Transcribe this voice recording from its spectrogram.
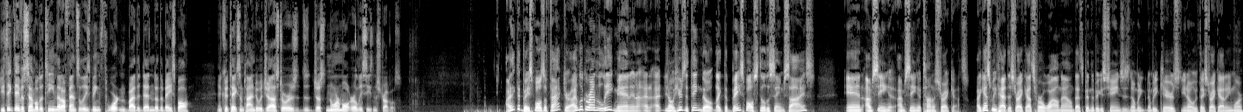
Do you think they've assembled a team that offensively is being thwarted by the dead end of the baseball and could take some time to adjust, or is it just normal early season struggles? I think the baseball is a factor. I look around the league, man, and I, I, you know, here's the thing though, like the baseball's still the same size, and I'm seeing I'm seeing a ton of strikeouts. I guess we've had the strikeouts for a while now. That's been the biggest change. Is nobody nobody cares, you know, if they strike out anymore.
